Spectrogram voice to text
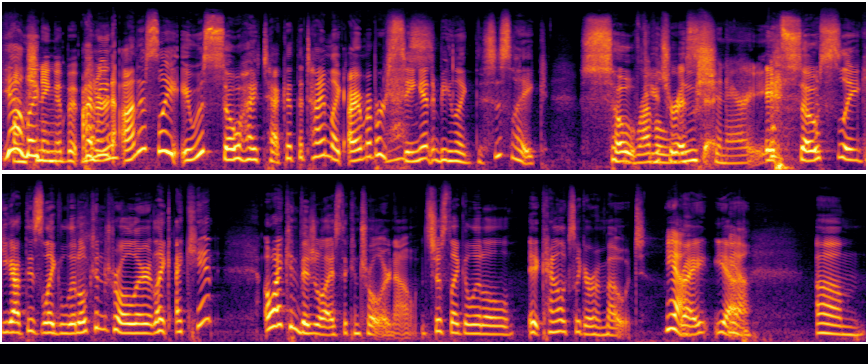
yeah, functioning like, a bit I mean, honestly, it was so high tech at the time. Like I remember seeing it and being like, "This is like so futuristic. It's so sleek. You got this like little controller. Like I can't. Oh, I can visualize the controller now. It's just like a little. It kind of looks like a remote. yeah, Right. Yeah. Um.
